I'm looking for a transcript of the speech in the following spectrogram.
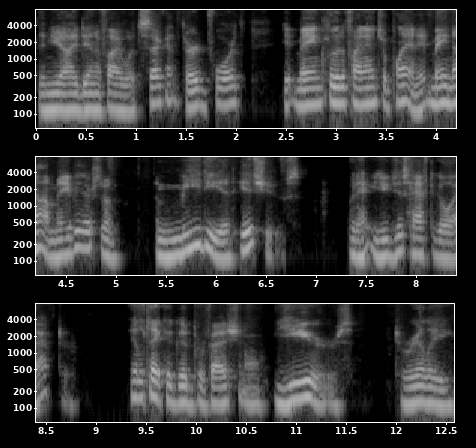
Then you identify what's second, third, fourth. It may include a financial plan. It may not. Maybe there's some immediate issues, but you just have to go after. It'll take a good professional years to really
